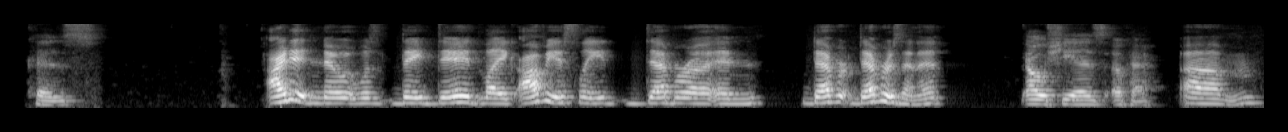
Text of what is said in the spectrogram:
because I didn't know it was they did like obviously Deborah and Deborah Deborah's in it. oh, she is okay. Um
